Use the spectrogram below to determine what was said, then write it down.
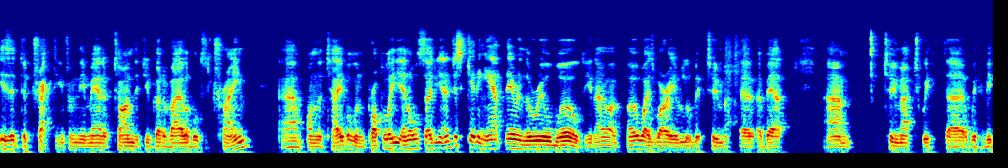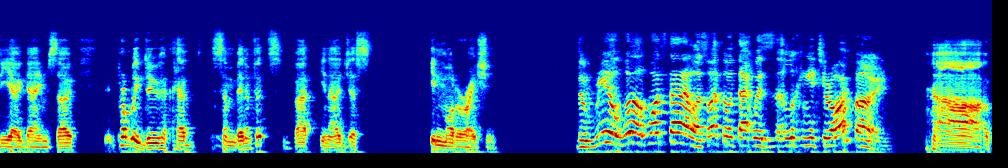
is it detracting from the amount of time that you've got available to train um, on the table and properly, and also you know just getting out there in the real world. You know, I, I always worry a little bit too much uh, about um, too much with uh, with video games. So probably do have some benefits, but you know just in moderation. The real world? What's that, Alice? I thought that was uh, looking at your iPhone. Ah,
